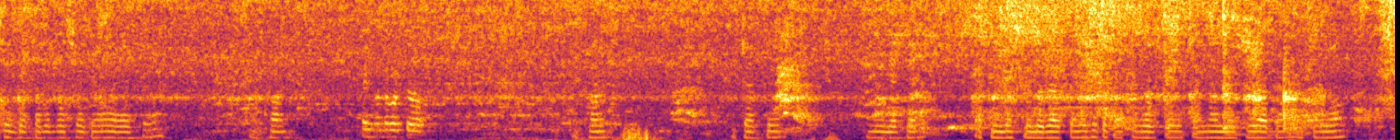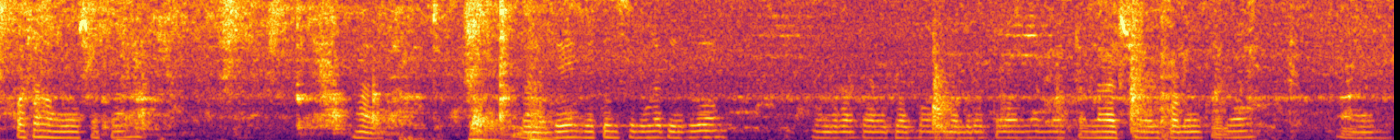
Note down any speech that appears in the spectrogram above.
সিদ্ধ করে হয়েছে এখন এখন এটাকে রেখে আপনি দশ মিনিট রাখবেন সেটা কথা বলতে মশলাটা এখানে কষানো হয়ে এসেছে হ্যাঁ ধনে যেহেতু সেগুলো সবাই দেখুন আমাদের একটা লাইক শেয়ার কমেন্ট করবেন আর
